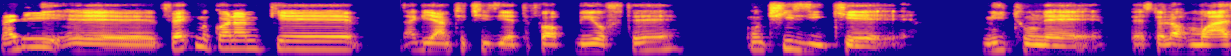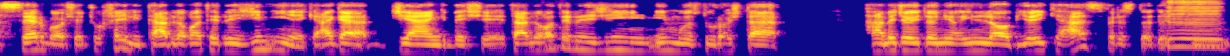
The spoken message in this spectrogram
ولی فکر می‌کنم که اگه همچه چیزی اتفاق بیفته اون چیزی که می‌تونه به اصطلاح مؤثر باشه چون خیلی تبلیغات رژیم اینه که اگر جنگ بشه تبلیغات رژیم این مزدوراش در همه جای دنیا این لابیایی که هست فرستاده تو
